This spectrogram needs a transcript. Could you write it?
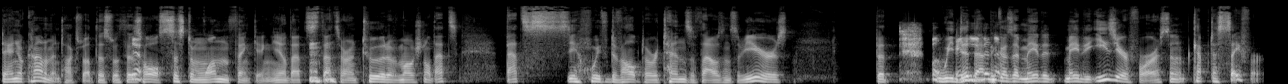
Daniel Kahneman talks about this with his whole system one thinking. You know, that's mm-hmm. that's our intuitive emotional. That's that's you know we've developed over tens of thousands of years. But well, we did that because the, it made it made it easier for us and it kept us safer.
